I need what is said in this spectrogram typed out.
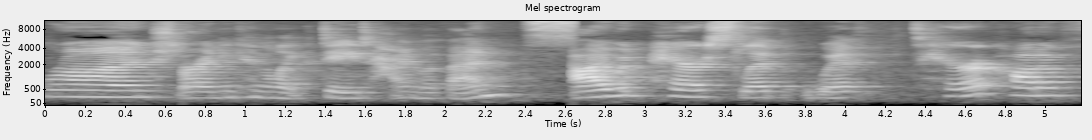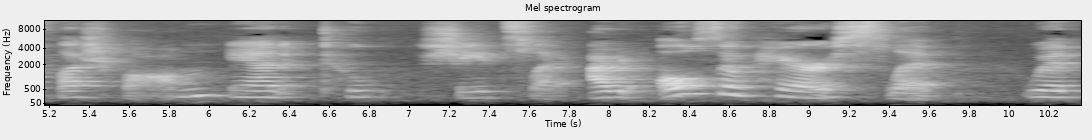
brunch, or any kind of like daytime events. I would pair Slip with Terracotta Flush Balm and Taupe Shade Slick. I would also pair Slip with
